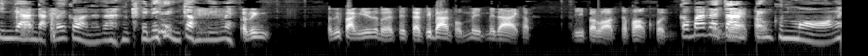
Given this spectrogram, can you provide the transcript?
กินยาดักไว้ก่อนอาจารย์เคยได้ยินคำนี้ไหมตอนนี้ตอนนี้ฟังอย่างนี้เสมอแต่ที่บ้านผมไม่ไม่ได้ครับมีประหลอดเฉพาะคน ก็บ้านอาจารย์ผมแยกเอาเป็นคุณหมอไง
